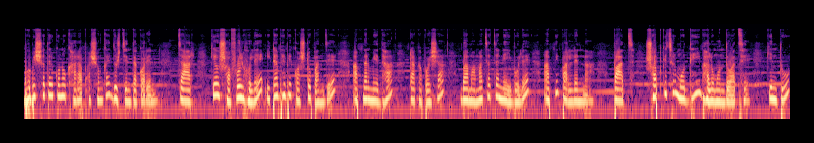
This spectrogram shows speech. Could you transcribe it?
ভবিষ্যতের কোনো খারাপ আশঙ্কায় দুশ্চিন্তা করেন। চার, কেউ সফল হলে এটা ভেবে কষ্ট পান যে আপনার মেধা টাকা পয়সা বা মামা চাচা নেই বলে আপনি পারলেন না। পাঁচ সব কিছুর মধ্যেই ভালো মন্দ আছে, কিন্তু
